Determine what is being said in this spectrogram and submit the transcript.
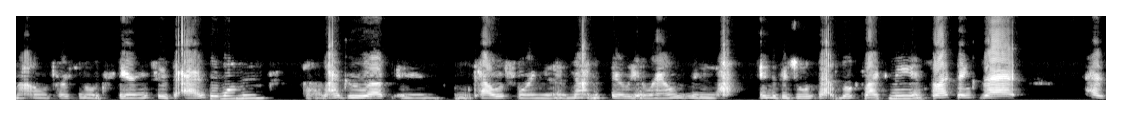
my own personal experiences as a woman um, I grew up in California, not necessarily around many individuals that looked like me, and so I think that has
